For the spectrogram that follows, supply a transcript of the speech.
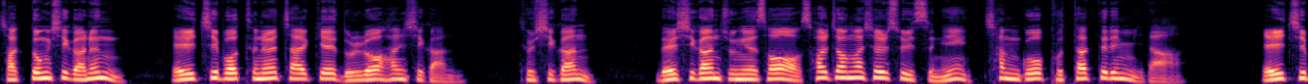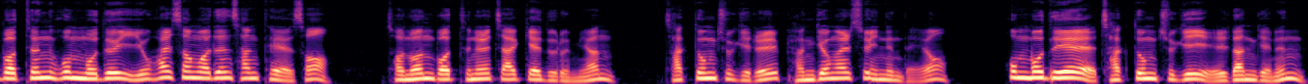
작동 시간은 H 버튼을 짧게 눌러 1시간, 2시간, 4시간 중에서 설정하실 수 있으니 참고 부탁드립니다. H 버튼 홈 모드 이 활성화된 상태에서 전원 버튼을 짧게 누르면 작동 주기를 변경할 수 있는데요. 홈 모드의 작동 주기 1단계는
